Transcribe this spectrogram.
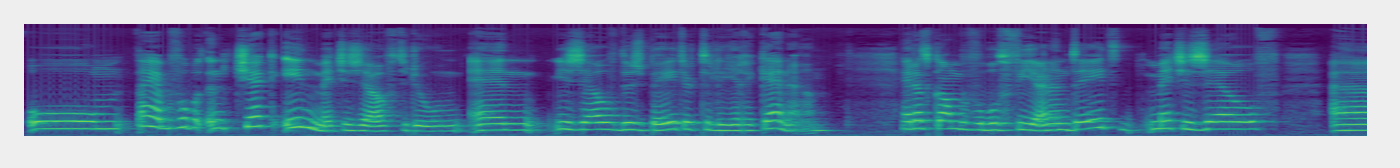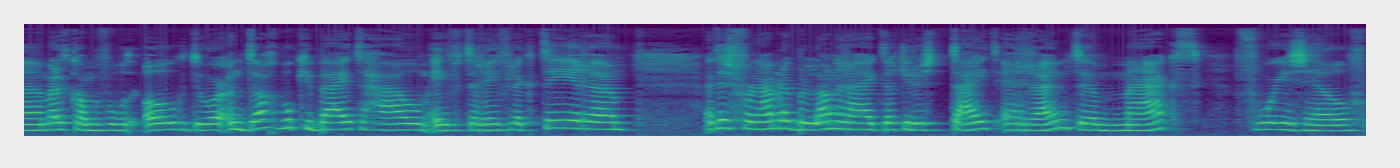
om nou ja, bijvoorbeeld een check-in met jezelf te doen en jezelf dus beter te leren kennen. En dat kan bijvoorbeeld via een date met jezelf, uh, maar dat kan bijvoorbeeld ook door een dagboekje bij te houden om even te reflecteren. Het is voornamelijk belangrijk dat je dus tijd en ruimte maakt voor jezelf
